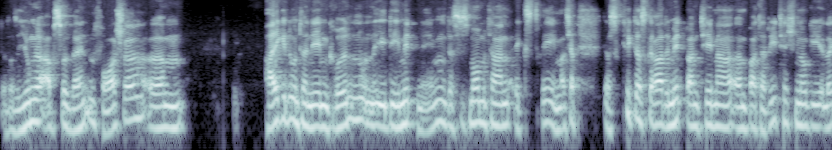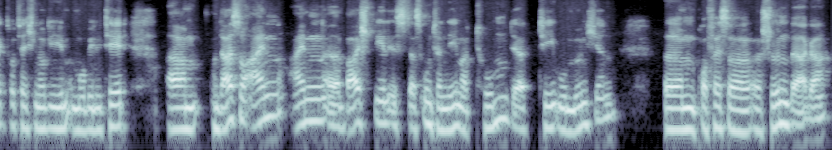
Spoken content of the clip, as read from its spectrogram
dass also junge Absolventen, Forscher ähm, eigene Unternehmen gründen und eine Idee mitnehmen. Das ist momentan extrem. Also ich hab, das kriegt das gerade mit beim Thema ähm, Batterietechnologie, Elektrotechnologie, Mobilität. Ähm, und da ist so ein, ein äh, Beispiel ist das Unternehmertum der TU München, ähm, Professor äh, Schönberger.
